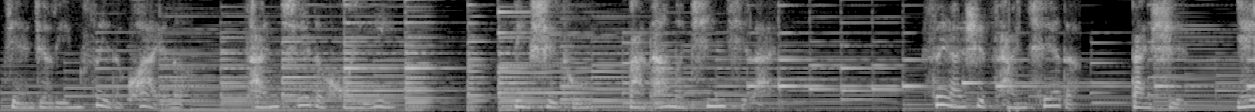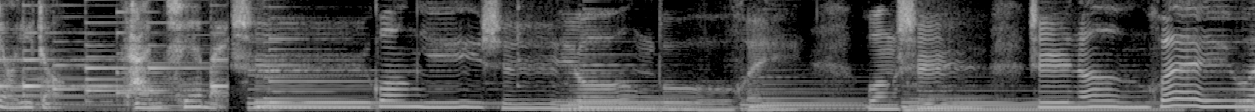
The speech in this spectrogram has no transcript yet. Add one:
捡着零碎的快乐、残缺的回忆，并试图把它们拼起来。虽然是残缺的，但是也有一种残缺美。时光一逝往事只能回味。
